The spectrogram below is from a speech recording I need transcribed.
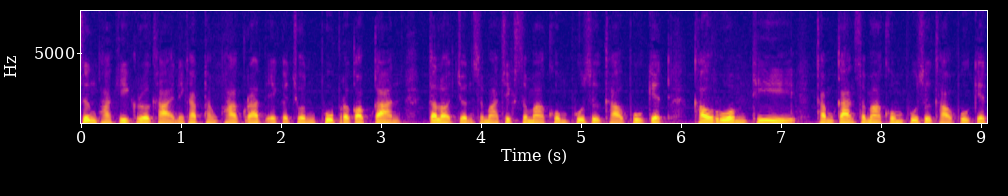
ซึ่งภาคีเครือข่ายนะครับทั้งภาครัฐเอกชนผู้ประกอบการ ตลอดจนสมาชิกสมาคมผู้สื่อข่าวภูเก็ต เข้าร่วมที่ทำการสมาคมผู้สื่อข่าวภูเก็ต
